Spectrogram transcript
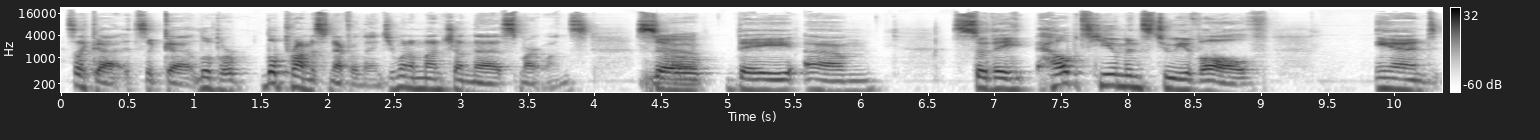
it's like a it's like a little little Promised Neverland. You want to munch on the smart ones. So Yeah. they um so they helped humans to evolve and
